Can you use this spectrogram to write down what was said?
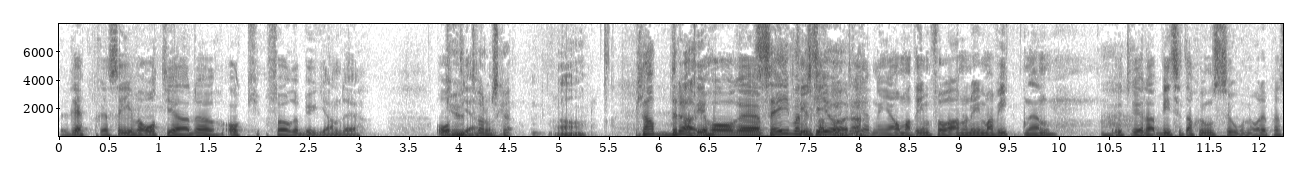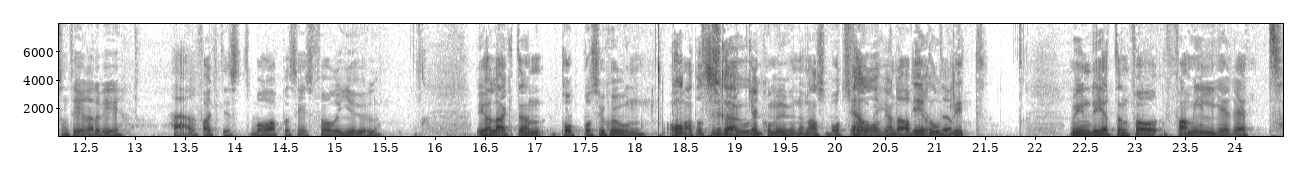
repressiva åtgärder och förebyggande åtgärder. Gud vad de ska Ja. pladdra. Vi har eh, Säg vad ni ska göra. utredningar om att införa anonyma vittnen, utreda visitationszoner och det presenterade vi här faktiskt bara precis före jul. Vi har lagt en proposition om Proposition. att stärka kommunernas Ja, brottsförebyggande det är arbete. roligt. Myndigheten för familjerätt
